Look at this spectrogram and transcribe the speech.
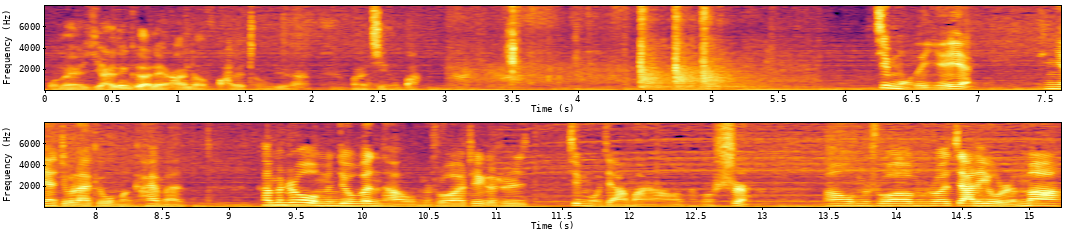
我们严格的按照法律程序呢。完进行办。靳某的爷爷听见就来给我们开门，开门之后我们就问他，我们说这个是靳某家吗？然后他说是，然后我们说我们说家里有人吗？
